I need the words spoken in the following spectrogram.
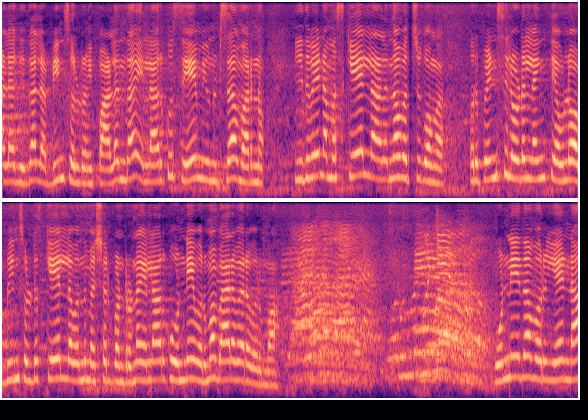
அலகுகள் அப்படின்னு சொல்கிறோம் இப்போ அளந்தால் எல்லாருக்கும் சேம் யூனிட்ஸ் தான் வரணும். இதுவே நம்ம ஸ்கேலில் அளந்தால் வச்சுக்கோங்க. ஒரு பென்சிலோட லெங்த் எவ்வளோ அப்படின்னு சொல்லிட்டு ஸ்கேலில் வந்து மெஷர் பண்ணுறோன்னா எல்லாருக்கும் ஒன்றே வருமா வேறு வேறு வருமா? ஒன்றே தான் வரும். ஏன்னா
